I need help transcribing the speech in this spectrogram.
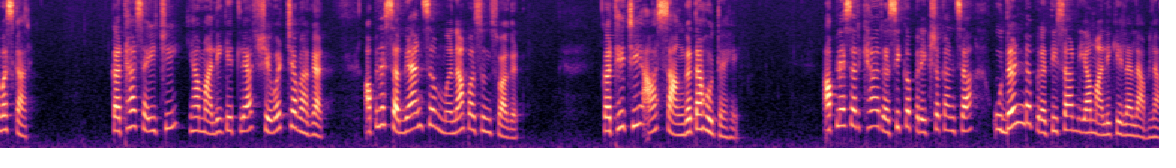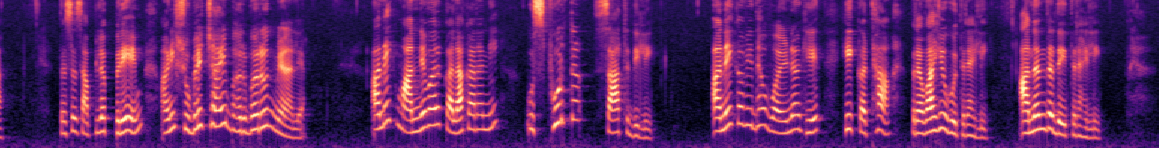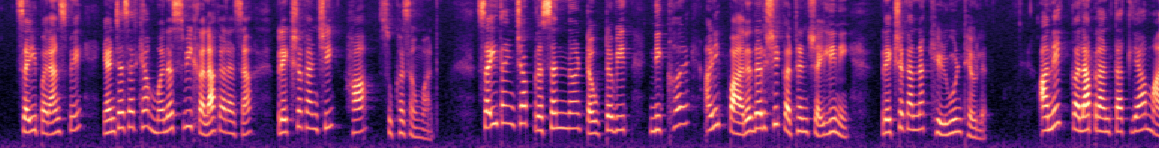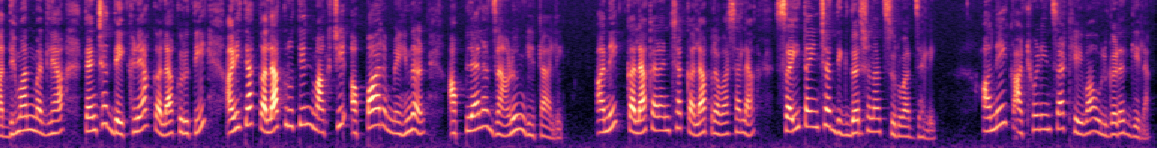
नमस्कार. कथा सईची ह्या मालिकेतल्या शेवटच्या भागात आपल्या सगळ्यांचं मनापासून स्वागत. कथेची आज सांगता होत आहे. आपल्यासारख्या रसिक प्रेक्षकांचा उदंड प्रतिसाद या मालिकेला लाभला. तसंच आपलं प्रेम आणि शुभेच्छाही भरभरून मिळाल्या. अनेक मान्यवर कलाकारांनी उत्स्फूर्त साथ दिली. अनेकविध वळणं घेत ही कथा प्रवाही होत राहिली. आनंद देत राहिली. सई परांजपे यांच्यासारख्या मनस्वी कलाकाराचा प्रेक्षकांशी हा सुखसंवाद. सईताईंच्या प्रसन्न टवटवीत निखळ आणि पारदर्शी कथन शैलीने प्रेक्षकांना खिळवून ठेवलं. अनेक कलाप्रांतातल्या माध्यमांमधल्या त्यांच्या देखण्या कलाकृती आणि त्या कलाकृतींमागची अपार मेहनत आपल्याला जाणून घेता आली. अनेक कलाकारांच्या कलाप्रवासाला सईताईंच्या दिग्दर्शनात सुरुवात झाली. अनेक आठवणींचा ठेवा उलगडत गेला.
